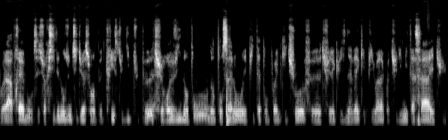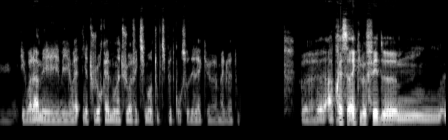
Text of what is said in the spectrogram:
voilà, après bon, c'est sûr que si tu es dans une situation un peu de crise, tu dis que tu peux tu revis dans ton dans ton salon et puis tu as ton poêle qui te chauffe, heu, tu fais la cuisine avec et puis voilà tu limites à ça et tu et voilà, mais mais ouais, il y a toujours quand même on a toujours effectivement un tout petit peu de conso d'élec, heu, malgré tout. Heu, après c'est vrai que le fait de, mmh,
